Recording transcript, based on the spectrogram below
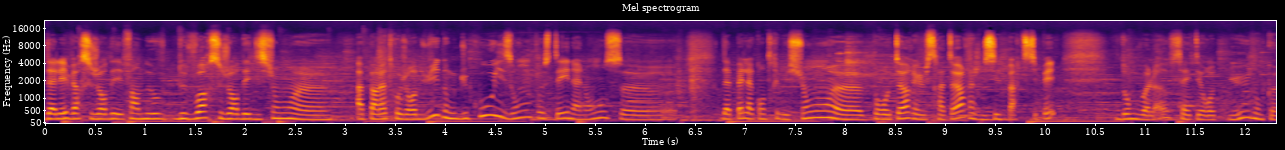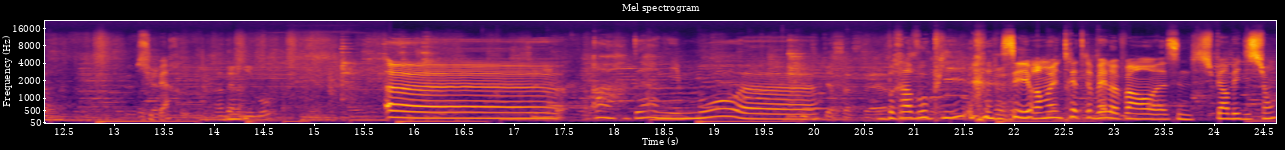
d'aller vers ce genre des, enfin, de, de voir ce genre d'édition apparaître aujourd'hui. Donc, du coup, ils ont posté une annonce d'appel à contribution pour auteurs et illustrateurs. J'ai décidé de participer. Donc voilà, ça a été retenu. Donc super. Un dernier mot. Euh... Ah, dernier mot. euh. Bravo Pli, c'est vraiment une très très belle, enfin c'est une superbe édition.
